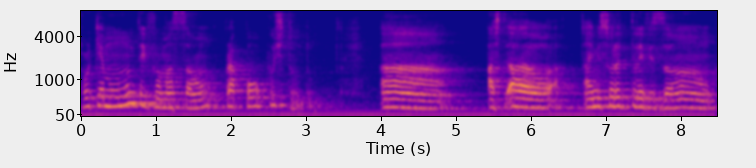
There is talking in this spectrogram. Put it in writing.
porque é muita informação para pouco estudo. A, a, a emissora de televisão,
